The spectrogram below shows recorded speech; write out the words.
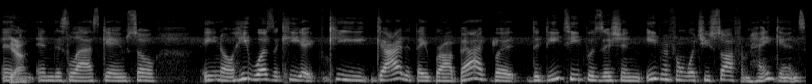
in, Yeah. in this last game, so you know he was a key key guy that they brought back. But the DT position, even from what you saw from Hankins,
